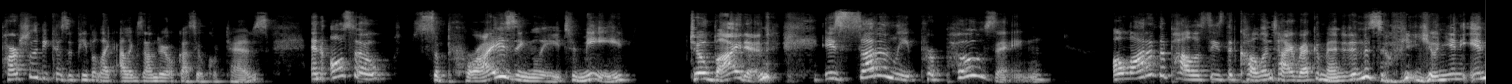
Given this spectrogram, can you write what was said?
partially because of people like alexandria ocasio-cortez and also surprisingly to me joe biden is suddenly proposing a lot of the policies that Kollontai recommended in the Soviet Union in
